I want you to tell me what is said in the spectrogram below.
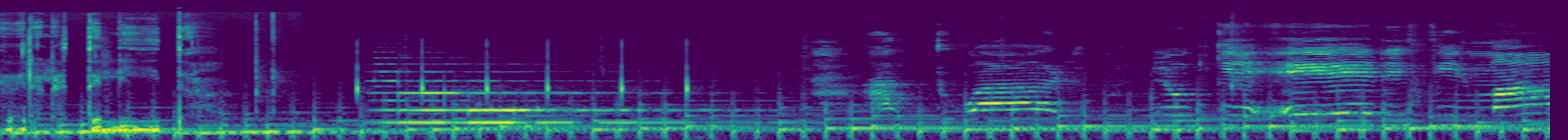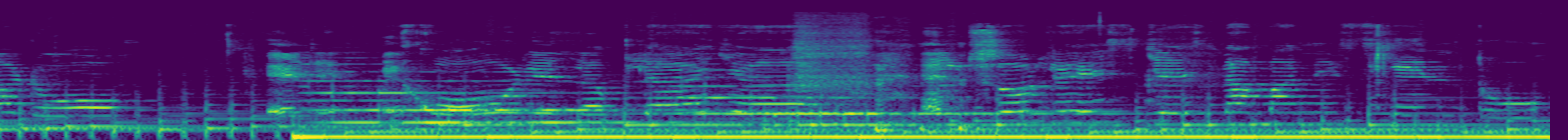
De ver a la Estelita. actuar lo que eres, firmaro. Eres mejor en la playa. El sol es que está amaneciendo.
